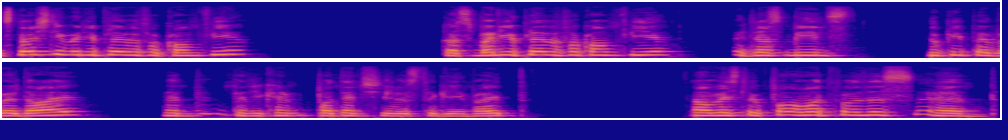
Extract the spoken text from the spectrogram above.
especially when you play with a Comfey. Because when you play with a Comfey, it just means two people will die, and then you can potentially lose the game, right? So always look forward for this and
